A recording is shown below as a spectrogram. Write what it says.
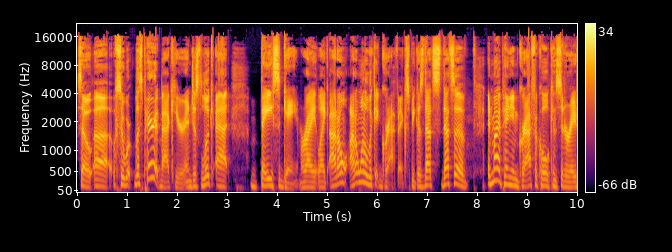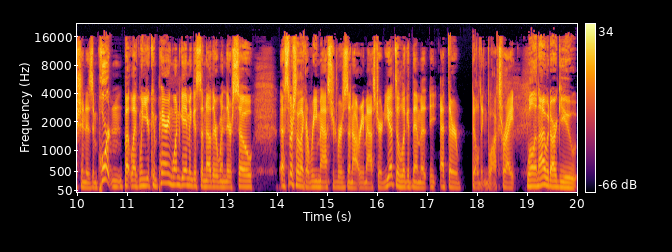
So, uh, so we're, let's pare it back here and just look at base game, right? Like, I don't, I don't want to look at graphics because that's that's a, in my opinion, graphical consideration is important. But like when you're comparing one game against another, when they're so, especially like a remastered versus a not remastered, you have to look at them at, at their building blocks, right? Well, and I would argue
